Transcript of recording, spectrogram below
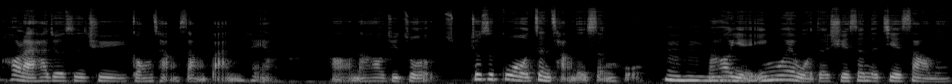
后来他就是去工厂上班，这样好，然后去做就是过正常的生活。嗯哼，然后也因为我的学生的介绍呢，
